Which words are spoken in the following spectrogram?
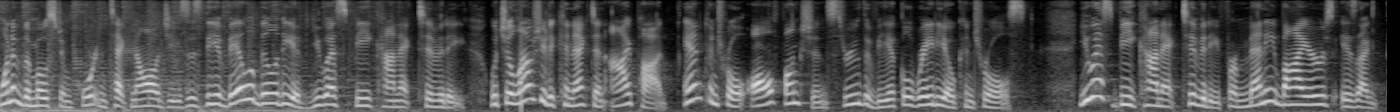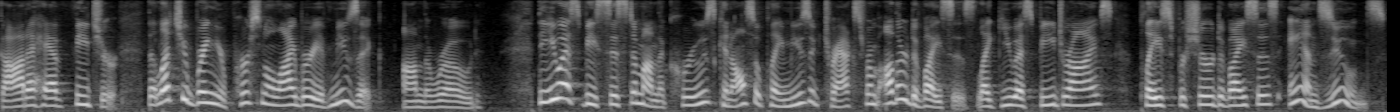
One of the most important technologies is the availability of USB connectivity, which allows you to connect an iPod and control all functions through the vehicle radio controls. USB connectivity for many buyers is a gotta have feature that lets you bring your personal library of music on the road. The USB system on the Cruze can also play music tracks from other devices like USB drives, PlaysForSure devices, and Zunes.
